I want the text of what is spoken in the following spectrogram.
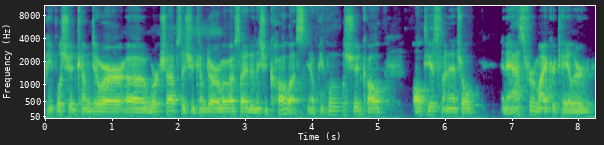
people should come to our uh, workshops. They should come to our website, and they should call us. You know, people should call Altius Financial and ask for Mike or Taylor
